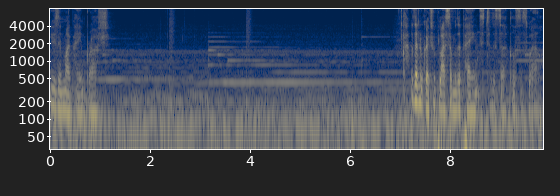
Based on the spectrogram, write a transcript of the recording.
using my paintbrush. And then I'm going to apply some of the paint to the circles as well.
